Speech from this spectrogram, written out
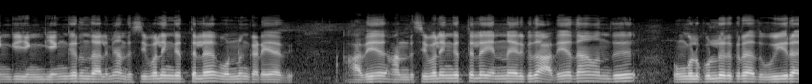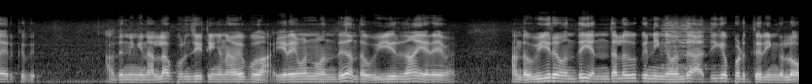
எங்கே எங்கே எங்கே இருந்தாலுமே அந்த சிவலிங்கத்தில் ஒன்றும் கிடையாது. அதே அந்த சிவலிங்கத்தில் என்ன இருக்குதோ அதே தான் வந்து உங்களுக்குள்ளே இருக்கிற அது உயிராக இருக்குது. அது நீங்கள் நல்லா புரிஞ்சுக்கிட்டிங்கனாவே போதும். இறைவன் வந்து அந்த உயிர் தான் இறைவன். அந்த உயிரை வந்து எந்த அளவுக்கு நீங்கள் வந்து அதிகப்படுத்துகிறீங்களோ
